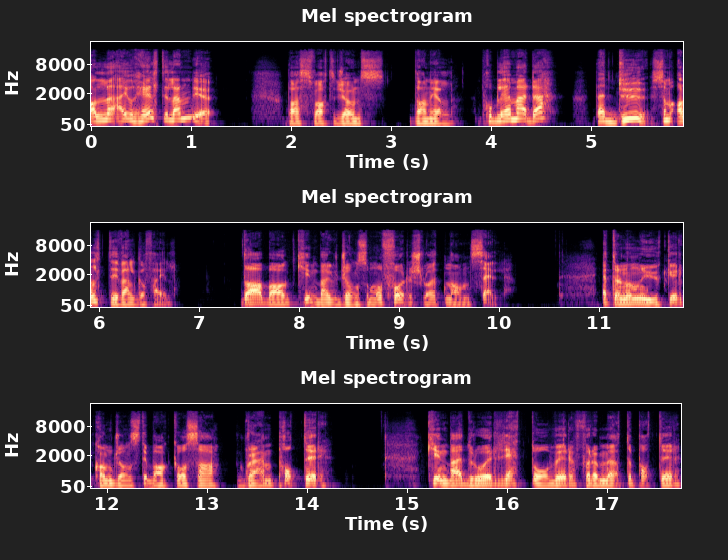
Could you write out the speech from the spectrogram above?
Alle er jo helt elendige. Da svarte Jones, Daniel, problemet er det. Det er du som alltid velger feil. Da ba Kinberg Jones om å foreslå et navn selv. Etter noen uker kom Jones tilbake og sa Gram Potter. Kinberg dro rett over for å møte Potter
